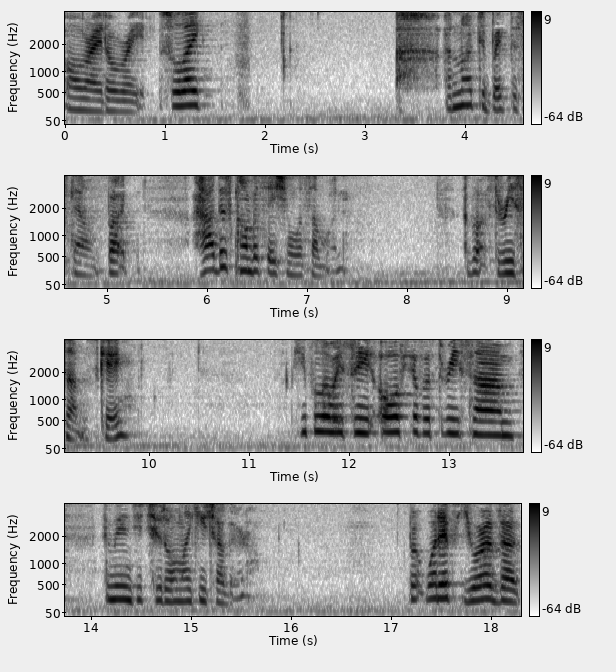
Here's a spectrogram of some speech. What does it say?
All right, all right. So, like, I know how to break this down, but I had this conversation with someone about threesomes, okay? People always say, oh, if you have a threesome, it means you two don't like each other. But what if you're the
